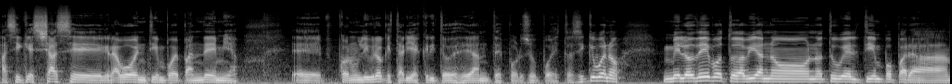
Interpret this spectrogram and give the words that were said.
así que ya se grabó en tiempo de pandemia. Eh, con un libro que estaría escrito desde antes, por supuesto. Así que bueno, me lo debo, todavía no, no tuve el tiempo para,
